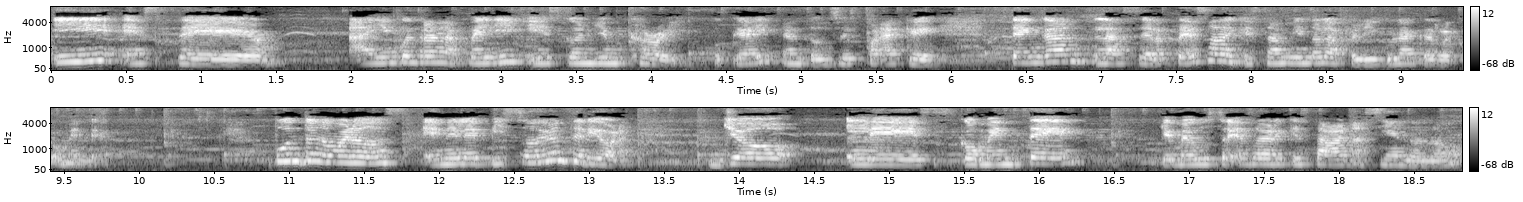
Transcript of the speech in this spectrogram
y este ahí encuentran la peli y es con Jim Curry, ¿ok? Entonces para que tengan la certeza de que están viendo la película que recomendé. Punto número 2. En el episodio anterior yo les comenté que me gustaría saber qué estaban haciendo, ¿no?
